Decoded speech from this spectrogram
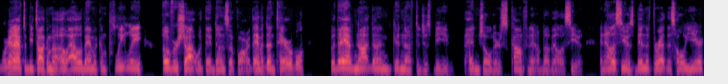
we're going to have to be talking about oh, Alabama completely overshot what they've done so far. They haven't done terrible, but they have not done good enough to just be head and shoulders confident above LSU. And LSU has been the threat this whole year.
